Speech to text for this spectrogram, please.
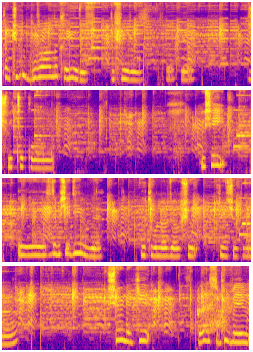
Tabii çünkü buzağına kayıyoruz. Düşüyoruz. Ya, ya. Düşmek çok kolay oluyor. Bir şey eee size bir şey diyeyim mi? Youtuberlara diyorum şu cringe Youtuberlara. Şöyle ki ben Super Bear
